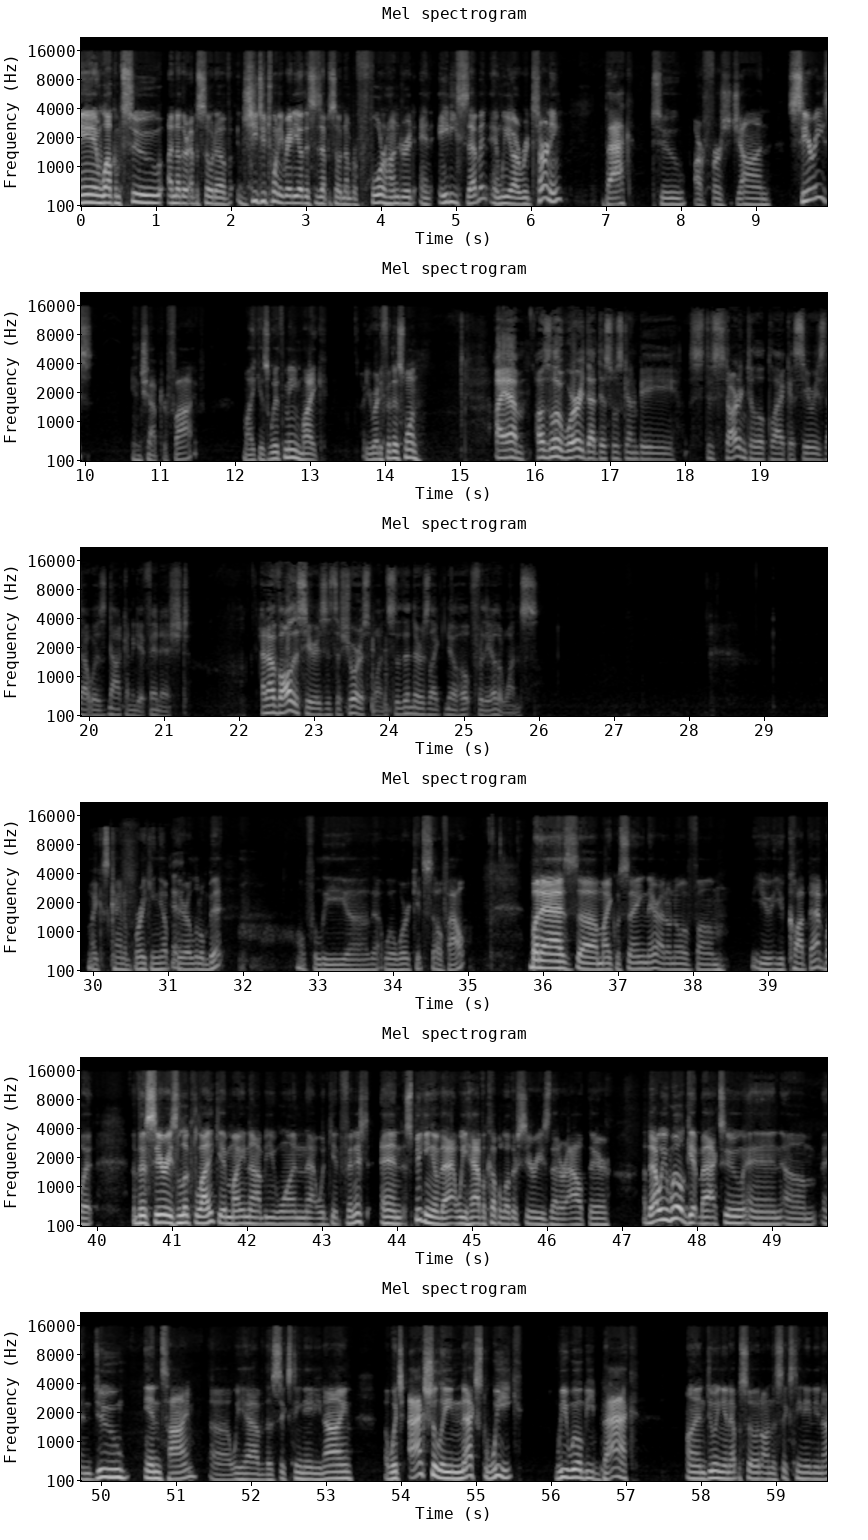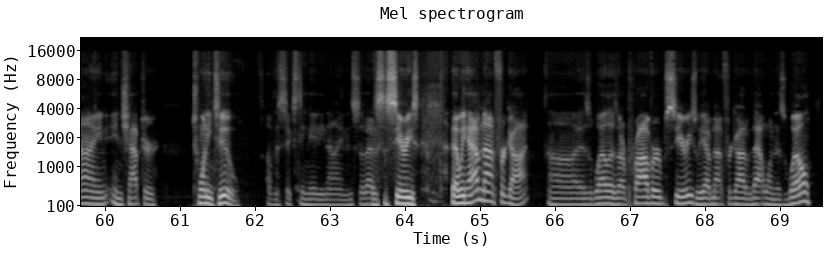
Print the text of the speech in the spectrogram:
And welcome to another episode of G220 Radio. This is episode number 487, and we are returning back to our first John series in chapter 5. Mike is with me. Mike, are you ready for this one? I am. I was a little worried that this was going to be starting to look like a series that was not going to get finished. And of all the series, it's the shortest one. So then there's like no hope for the other ones. Mike is kind of breaking up yeah. there a little bit. Hopefully uh, that will work itself out. But as uh, Mike was saying there, I don't know if um, you you caught that, but the series looked like it might not be one that would get finished. And speaking of that, we have a couple other series that are out there that we will get back to and um, and do in time. Uh, we have the 1689, which actually next week we will be back on doing an episode on the 1689 in chapter 22 of the 1689. And so that is a series that we have not forgot, uh, as well as our Proverbs series. We have not forgot of that one as well.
